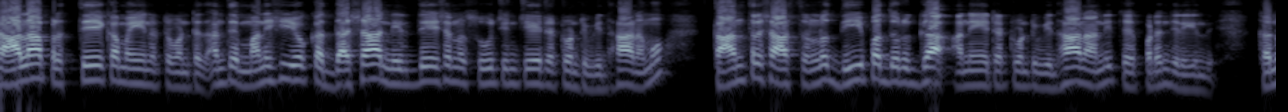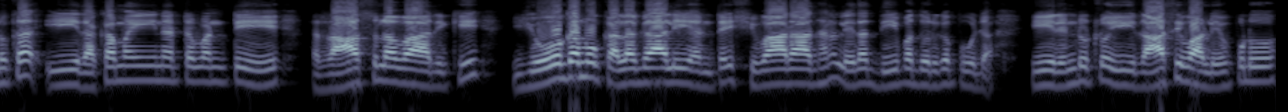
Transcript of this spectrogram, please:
చాలా ప్రత్యేకమైనటువంటిది. అంటే మనిషి యొక్క దశ నిర్దేశను సూచించేటటువంటి విధానము తాంత్రశాస్త్రంలో దీపదుర్గ అనేటటువంటి విధానాన్ని చెప్పడం జరిగింది. కనుక ఈ రకమైనటువంటి రాసుల వారికి యోగము కలగాలి అంటే శివారాధన లేదా దీపదుర్గ పూజ. ఈ రెండిట్లో ఈ రాశి వాళ్ళు ఎప్పుడు?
